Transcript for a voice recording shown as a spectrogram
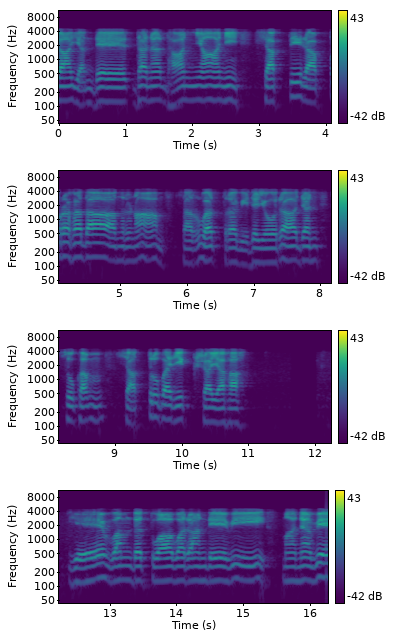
जायन्ते धनधान्यानि शक्तिरप्रहदा नृणां सर्वत्र विजयो राजन् सुखं शत्रुपरीक्षयः। एवं दत्त्वा वरान् देवी मनवे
